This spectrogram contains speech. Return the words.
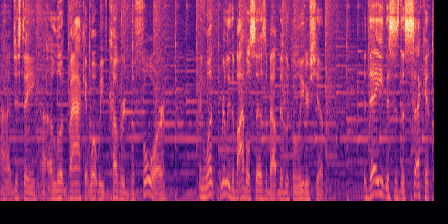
uh, just a, a look back at what we've covered before and what really the Bible says about biblical leadership. Today, this is the second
